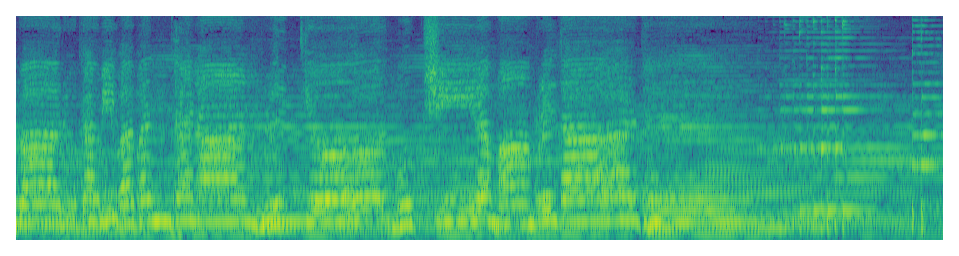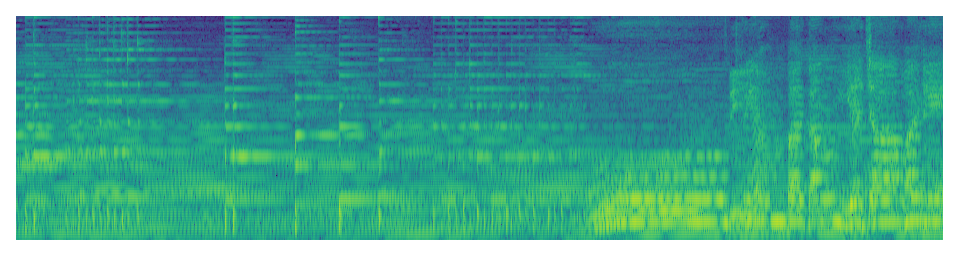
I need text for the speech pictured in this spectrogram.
सर्वारुकमिव बन्धनान् मृत्योर्मुक्षीयमामृतात् मृत्योर्मुक्षीयमामृदाम्बकं यजामहे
